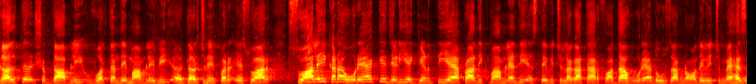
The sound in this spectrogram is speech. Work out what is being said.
ਗਲਤ ਸ਼ਬਦਾਵਲੀ ਵਰਤਨ ਦੇ ਮਾਮਲੇ ਵੀ ਦਰਜ ਨੇ। ਪਰ ਇਸ ਵਾਰ ਸਵਾਲ ਇਹ ਖੜਾ ਹੋ ਰਿਹਾ ਹੈ ਕਿ ਜਿਹੜੀ ਇਹ ਗਿਣਤੀ ਹੈ ਅਪਰਾਧਿਕ ਮਾਮਲਿਆਂ ਦੀ ਇਸ ਦੇ ਵਿੱਚ ਲਗਾਤਾਰ ਵਾਧਾ ਹੋ ਰਿਹਾ। 2009 ਦੇ ਵਿੱਚ ਮਹਿਜ਼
